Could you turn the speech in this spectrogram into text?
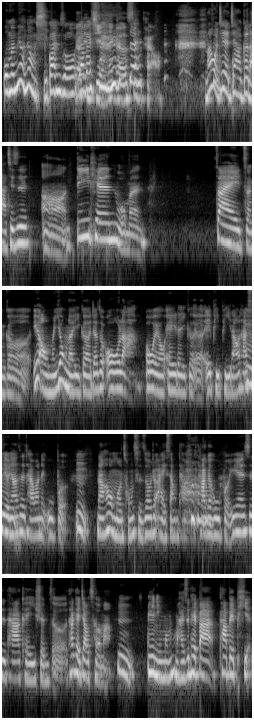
我们没有那种习惯说要不要剪那个 素条。然后我记得加尔各答其实呃第一天我们。在整个，因为哦，我们用了一个叫做 Ola O L A 的一个 A P P，然后它是有点像是台湾的 Uber，嗯，然后我们从此之后就爱上它，它跟 Uber，因为是它可以选择，它可以叫车嘛，嗯，因为你们我们还是怕怕怕被骗，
